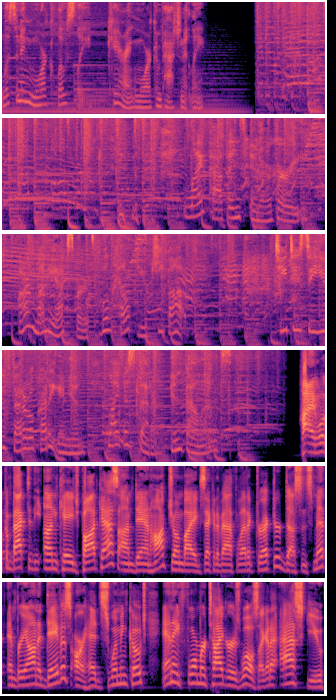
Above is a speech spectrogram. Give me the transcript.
listening more closely, caring more compassionately. Life happens in a hurry. Our money experts will help you keep up. TTCU Federal Credit Union. Life is better in balance. Hi, and welcome back to the Uncaged Podcast. I'm Dan Hawk, joined by Executive Athletic Director Dustin Smith and Breonna Davis, our head swimming coach and a former Tiger as well. So I got to ask you,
